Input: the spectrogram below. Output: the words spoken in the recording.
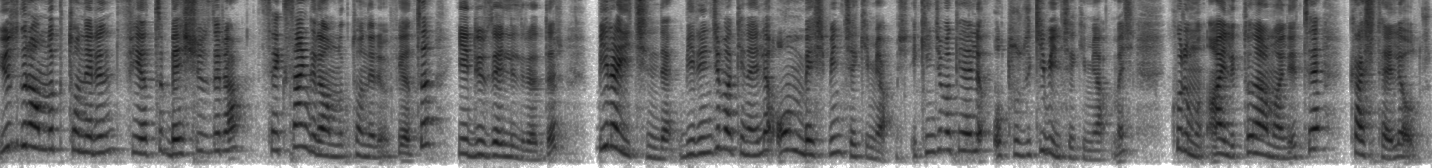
100 gramlık tonerin fiyatı 500 lira, 80 gramlık tonerin fiyatı 750 liradır. Bir ay içinde birinci makineyle 15 bin çekim yapmış. ikinci makineyle 32 bin çekim yapmış. Kurumun aylık toner maliyeti kaç TL olur?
